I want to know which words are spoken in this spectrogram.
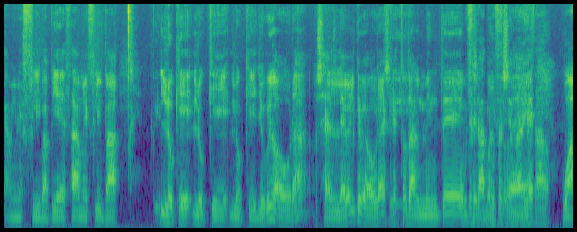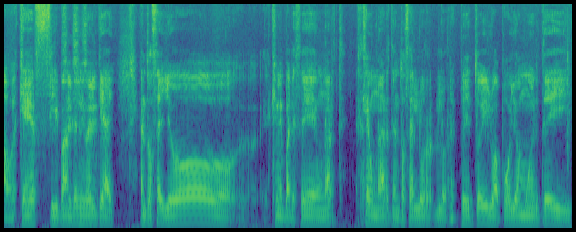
a mí me flipa Pieza, me flipa... Lo que, lo, que, lo que yo veo ahora, o sea, el level que veo ahora es que es totalmente profesionalizado. es- Wow, es que es flipante Sí, sí, el nivel que hay. Entonces yo, es que me parece un arte, es que es un arte, entonces lo, lo respeto y lo apoyo a muerte y,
